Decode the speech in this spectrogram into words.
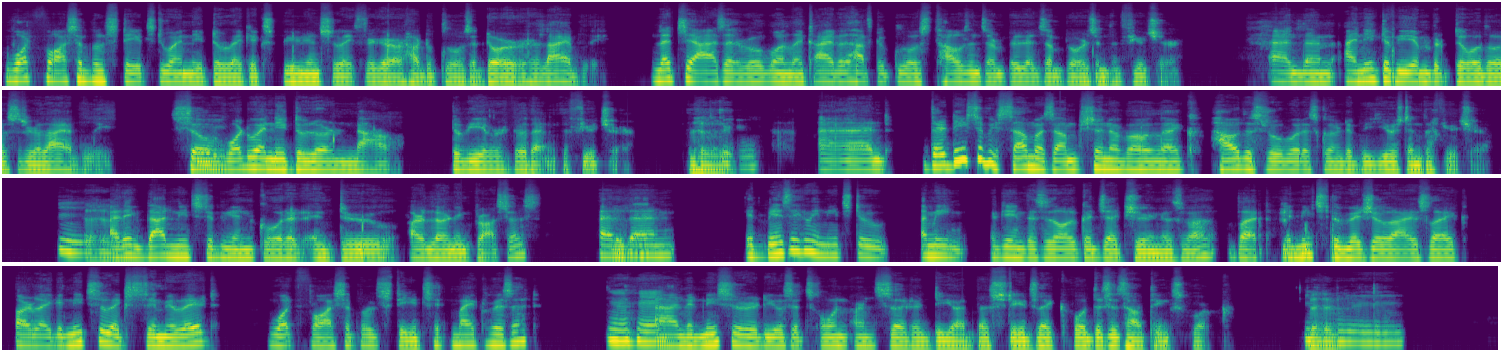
what possible states do I need to like experience to like figure out how to close a door reliably? Let's say as a robot, like I will have to close thousands or billions of doors in the future. And then I need to be able to do those reliably. So Mhm. what do I need to learn now to be able to do that in the future? And there needs to be some assumption about like how this robot is going to be used in the future. Hmm. I think that needs to be encoded into our learning process. And Mhm. then it basically needs to, I mean, again, this is all conjecturing as well, but it needs to visualize like, or like it needs to like simulate what possible states it might visit. Mhm. And it needs to reduce its own uncertainty at the stage, like, oh, this is how things work. Mhm.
